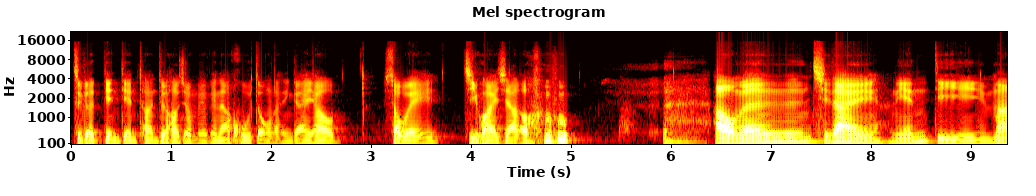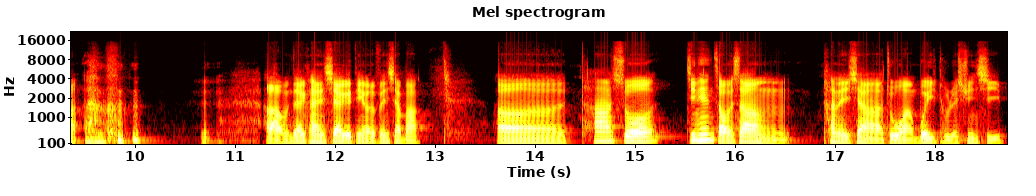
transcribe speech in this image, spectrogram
这个点点团队好久没有跟他互动了，应该要稍微。计划一下喽。好，我们期待年底吗？好了，我们再看下一个点友的分享吧。呃，他说今天早上看了一下昨晚未读的讯息，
